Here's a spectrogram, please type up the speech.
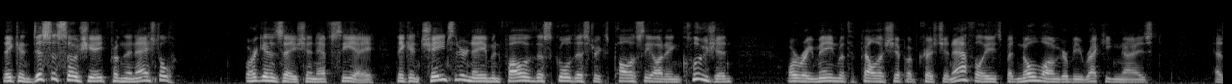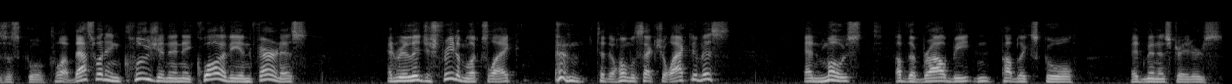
They can disassociate from the national organization, FCA. They can change their name and follow the school district's policy on inclusion or remain with the Fellowship of Christian Athletes, but no longer be recognized as a school club. That's what inclusion and equality and fairness and religious freedom looks like to the homosexual activists and most of the browbeaten public school administrators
